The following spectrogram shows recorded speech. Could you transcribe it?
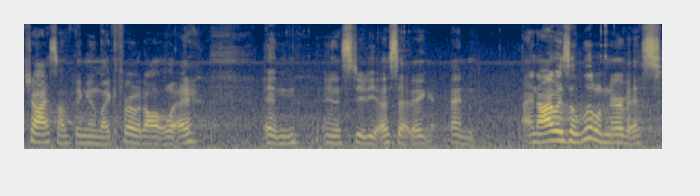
try something and like throw it all away in in a studio setting, and and I was a little nervous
